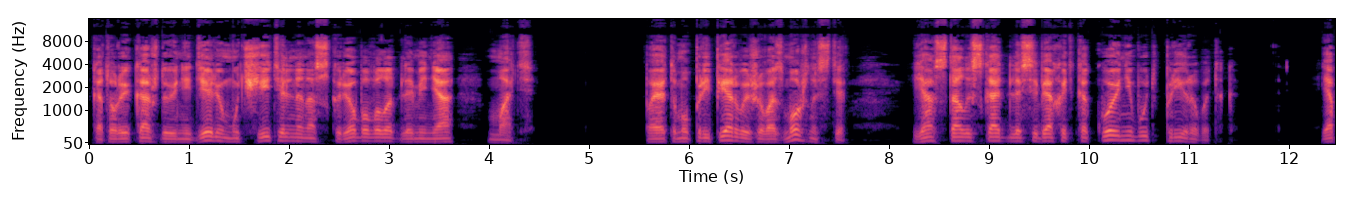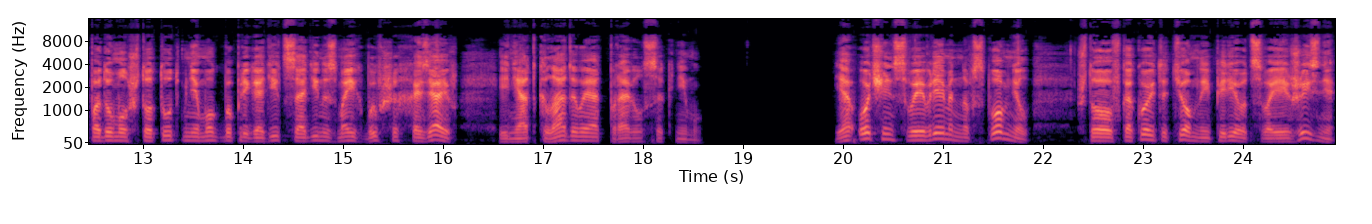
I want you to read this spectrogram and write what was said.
которые каждую неделю мучительно наскребывала для меня мать. Поэтому при первой же возможности я стал искать для себя хоть какой-нибудь приработок. Я подумал, что тут мне мог бы пригодиться один из моих бывших хозяев, и, не откладывая, отправился к нему. Я очень своевременно вспомнил, что в какой-то темный период своей жизни,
